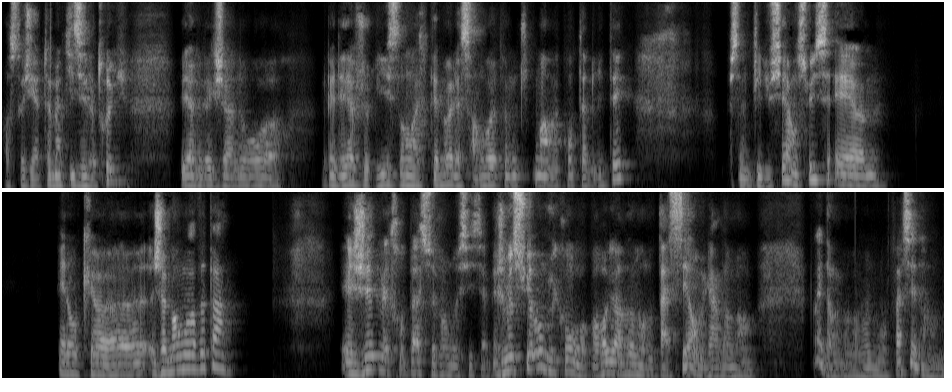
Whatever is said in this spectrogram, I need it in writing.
parce que j'ai automatisé le truc. Et avec j'ai un euro PDF, je glisse dans table et ça envoie automatiquement ma comptabilité. C'est une fiduciaire en Suisse. Et, euh, et donc, euh, je m'en veux pas. Et j'aime mettre en place ce genre de système. Et je me suis rendu compte, en regardant dans le passé, en regardant dans, ouais, dans, mon passé, dans mon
